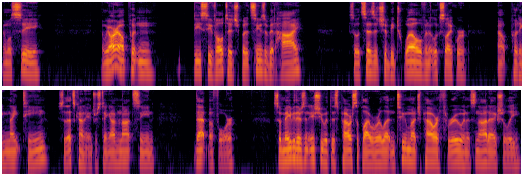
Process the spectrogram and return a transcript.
and we'll see. And we are outputting DC voltage, but it seems a bit high. So it says it should be 12 and it looks like we're outputting 19. So that's kind of interesting. I've not seen that before. So maybe there's an issue with this power supply where we're letting too much power through and it's not actually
